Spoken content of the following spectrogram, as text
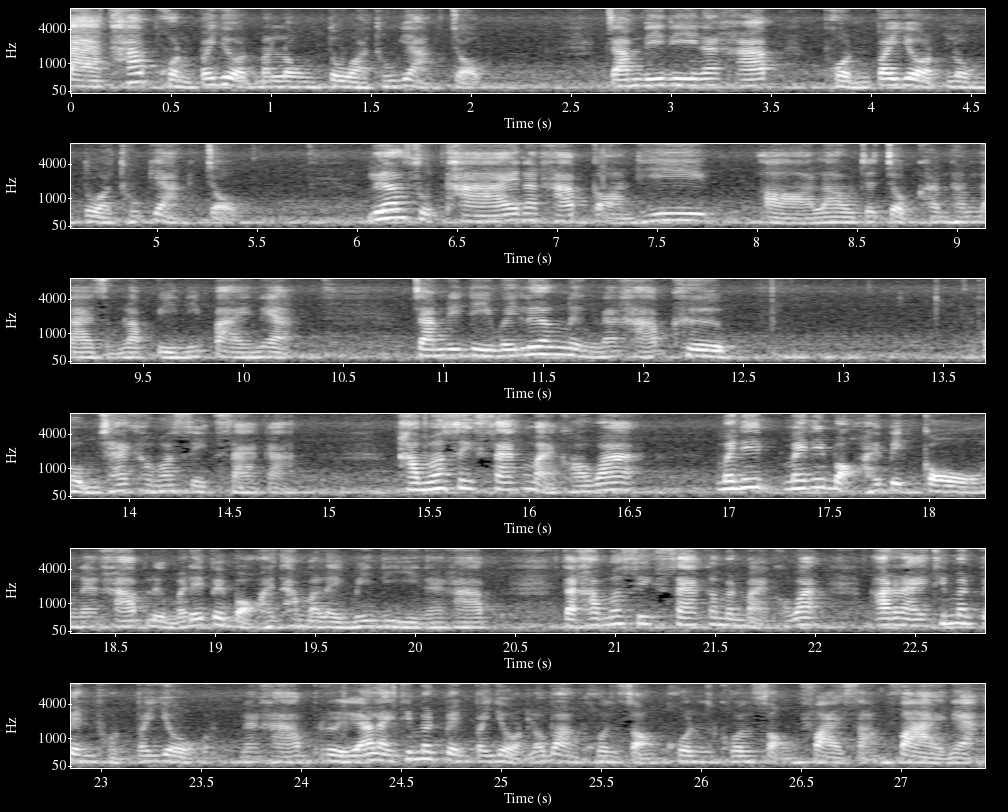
แต่ถ้าผลประโยชน์มันลงตัวทุกอย่างจบจำดีๆนะครับ ผลประโยชน์ลงตัวทุกอย่างจบ เรื่องสุดท้ายนะครับก่อนที่เออเราจะจบคำทำนายสำหรับปีนี้ไปเนี่ยจำดีๆไว้เรื่องหนึ่งนะครับ คือ ผมใช้คำว่าซิกแซกอะคำว่าซิกแซกหมายความว่าไม่ได้ไม่ได้บอกให้ไปโกงนะครับหรือไม่ได้ไปบอกให้ทำอะไรไม่ดีนะครับ แต่คำว่าซิกแซกมันหมายความว่าอะไรที่มันเป็นผลประโยชน์นะครับ หรืออะไรที่มันเป็นประโยชน์ระหว่างคนสองคนคนสองฝ่ายสามฝ่ายเนี่ย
